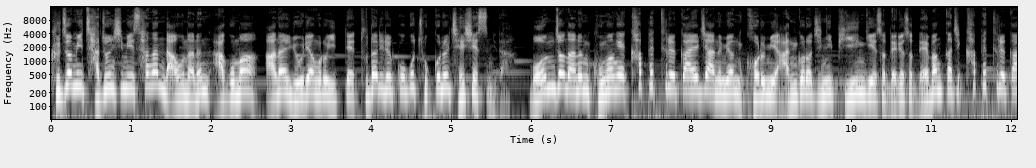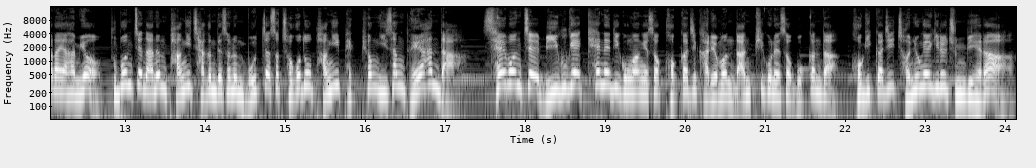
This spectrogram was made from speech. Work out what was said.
그 점이 자존심이 상한 나훈아는 아고마 안할 요량으로 이때 두 다리를 꼬고 조건을 제시했습니다. 먼저 나는 공항에 카페트를 깔지 않으면 걸음이 안 걸어지니 비행기에서 내려서 내 방까지 카페트를 깔아야 하며 두 번째 나는 방이 작은 데서는 못 자서 적어도 방이 100평 이상 돼야 한다. 세 번째 미국의 케네디 공항에서 거기까지 가려면 난 피곤해서 못 간다. 거기까지 전용 헬기를 준비해라.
